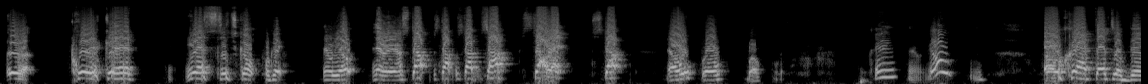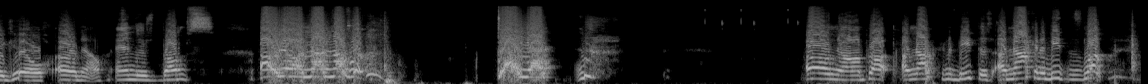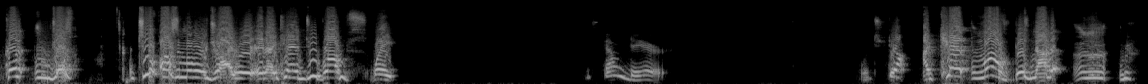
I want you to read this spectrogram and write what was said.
Uh, click it. Yes, let's go. Okay. There we go. There we go. Stop, stop, stop, stop. Stop it. Stop. No, bro, bro. Okay, there we go. Oh crap, that's a big hill. Oh no. And there's bumps. Oh no, I'm not enough. Dang it! oh no, I'm pro I'm not gonna beat this. I'm not gonna beat this level. Cause I'm just too awesome of a driver and I can't do bumps. Wait. What's down there? What you doing? I can't move. There's not a. Mm,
